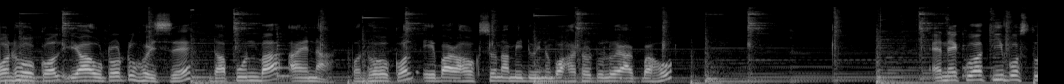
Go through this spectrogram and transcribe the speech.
বন্ধুসকল ইয়াৰ উত্তৰটো হৈছে দাপোন বা আইনা। বন্ধুসকল এইবাৰ আহকচোন আমি দুই নম্বৰ সাঁথৰটোলৈ আগবাঢ়োঁ। এনেকুৱা কি বস্তু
